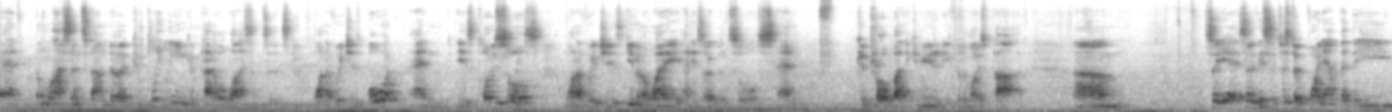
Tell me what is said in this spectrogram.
and licensed under completely incompatible licenses, one of which is bought and is closed source, one of which is given away and is open source and controlled by the community for the most part. Um, so yeah, so this is just to point out that the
